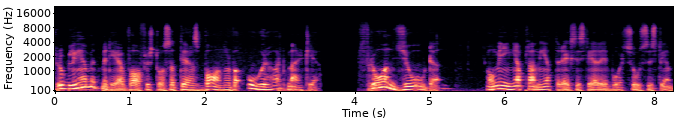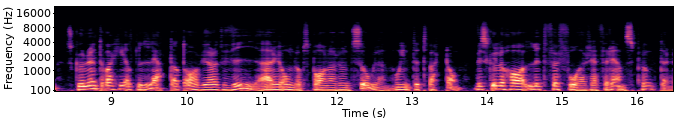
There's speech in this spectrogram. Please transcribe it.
Problemet med det var förstås att deras banor var oerhört märkliga. Från jorden, om inga planeter existerade i vårt solsystem, skulle det inte vara helt lätt att avgöra att vi är i omloppsbana runt solen och inte tvärtom. Vi skulle ha lite för få referenspunkter.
